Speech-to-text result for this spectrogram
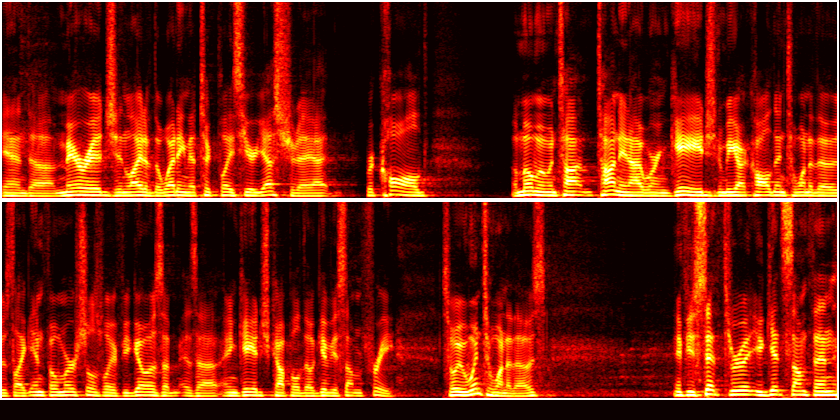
and uh, marriage in light of the wedding that took place here yesterday, I recalled a moment when Ta- Tanya and I were engaged and we got called into one of those like infomercials where if you go as an as a engaged couple, they'll give you something free. So we went to one of those. If you sit through it, you get something.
